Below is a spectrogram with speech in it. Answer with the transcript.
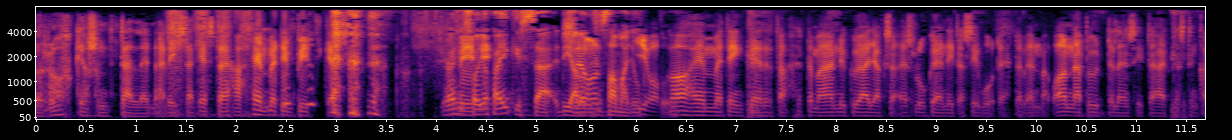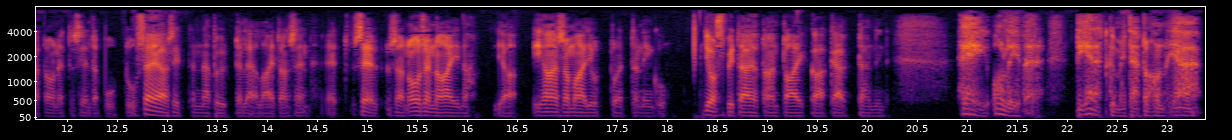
No rohkeus on tälleen näin, niin kestää ihan hemmetin pitkään. Joo, niin, se on joka ikissä dialogissa sama juttu. Joka hemmetin kerta, että mä en nykyään jaksa edes lukea niitä sivutehtäviä. Mä vaan näpyttelen sitä, että sitten katson, että sieltä puuttuu se ja sitten näpyttelen ja laitan sen. Että se sanoo sen aina. Ja ihan sama juttu, että niin kuin, jos pitää jotain taikaa käyttää, niin Hei Oliver, tiedätkö mitä tuohon jää,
